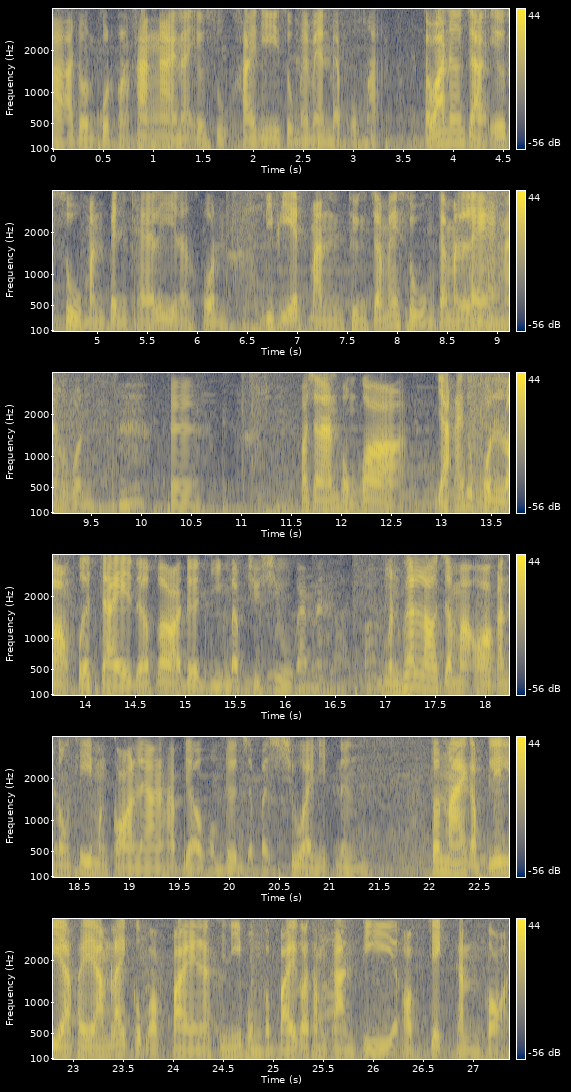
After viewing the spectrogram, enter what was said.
อ่าโดนกดค่อนข้างง่ายนะเอลสูใครที่ซูมไม่แม่นแบบผมอะ แต่ว่าเนื่องจากเอลสูมันเป็นแครี่นะทุกคน DPS มันถึงจะไม่สูงแต่มันแรงนะทุกคน เออ เพราะฉะนั้นผมก็อยากให้ทุกคนลองเปิดใจแล้วก็เดินยิงแบบชิวๆกันนะ เหมือนเพื่อนเราจะมาออกกันตรงที่มังกรแล้วนะครับ เดี๋ยวผมเดินจะไปช่วยนิดนึง ต้นไม้กับลิเลียพยายามไล่กบออกไปนะ ทีนี้ผมกับไบก็ทำการตีอ็อบเจกต์กันก่อน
